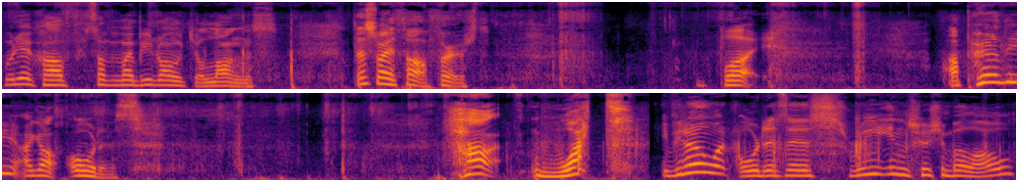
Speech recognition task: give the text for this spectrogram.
when you cough, something might be wrong with your lungs. That's what I thought first. But apparently I got Otis. How, what? If you don't know what Otis is, read in the description below.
